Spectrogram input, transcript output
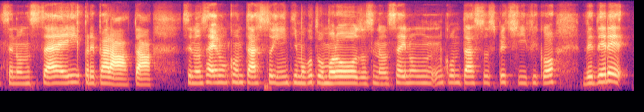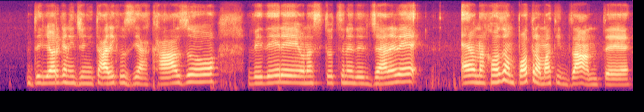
se non sei preparata, se non sei in un contesto intimo amoroso, se non sei in un contesto specifico, vedere degli organi genitali così a caso, vedere una situazione del genere è una cosa un po' traumatizzante,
